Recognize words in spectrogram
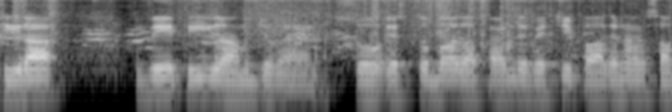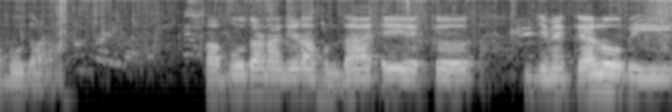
ਜੀਰਾ 20 30 ਗ੍ਰਾਮ ਜਵੈਣ। ਸੋ ਇਸ ਤੋਂ ਬਾਅਦ ਆਪਾਂ ਇਹਦੇ ਵਿੱਚ ਹੀ ਪਾ ਦੇਣਾ ਸਾਬੂ ਦਾਣਾ। ਸਾਬੂ ਦਾਣਾ ਜਿਹੜਾ ਹੁੰਦਾ ਇਹ ਇੱਕ ਜਿਵੇਂ ਕਹਿ ਲਓ ਵੀ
